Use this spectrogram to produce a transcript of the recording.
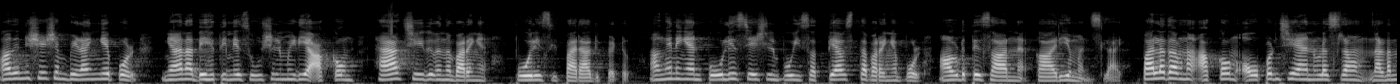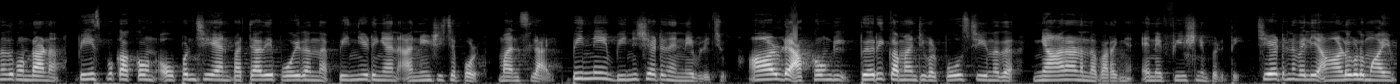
അതിനുശേഷം പിണങ്ങിയപ്പോൾ ഞാൻ അദ്ദേഹത്തിന്റെ സോഷ്യൽ മീഡിയ അക്കൗണ്ട് ഹാക്ക് ചെയ്തുവെന്ന് പറഞ്ഞ് പോലീസിൽ പരാതിപ്പെട്ടു. അങ്ങനെ ഞാൻ പോലീസ് സ്റ്റേഷനിൽ പോയി സത്യാവസ്ഥ പറഞ്ഞപ്പോൾ അവിടുത്തെ സാറിന് കാര്യം മനസ്സിലായി. പലതവണ അക്കൗണ്ട് ഓപ്പൺ ചെയ്യാനുള്ള ശ്രമം നടന്നതുകൊണ്ടാണ് ഫേസ്ബുക്ക് അക്കൗണ്ട് ഓപ്പൺ ചെയ്യാൻ പറ്റാതെ പോയതെന്ന് പിന്നീട് ഞാൻ അന്വേഷിച്ചപ്പോൾ മനസ്സിലായി. പിന്നെയും ബിനുചേട്ടൻ എന്നെ വിളിച്ചു. ആളുടെ അക്കൗണ്ടിൽ തെറി കമാൻഡുകൾ പോസ്റ്റ് ചെയ്യുന്നത് ഞാനാണെന്ന് പറഞ്ഞ് എന്നെ ഭീഷണിപ്പെടുത്തി. ചേട്ടന് വലിയ ആളുകളുമായും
